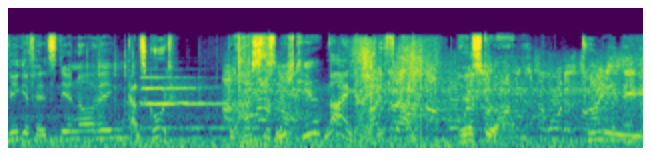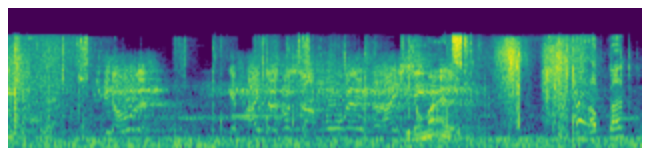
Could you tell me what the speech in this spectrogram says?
Und wie gefällt's dir in Norwegen? Ganz gut. Du hast es nicht hier? Nein, kann ich nicht sagen. Hörst du an. Tun wir nämlich Ich wiederhole. Gefreiter Gustav Vogel im Bereich Wie du meinst. alle. Hauptmann?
